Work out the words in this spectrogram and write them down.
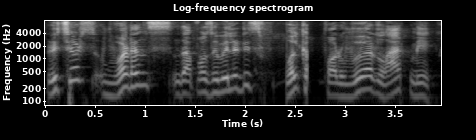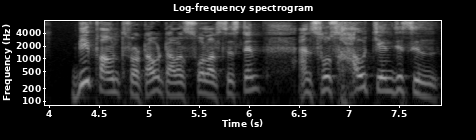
research widens the possibilities welcome for where life may be found throughout our solar system and shows how changes in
